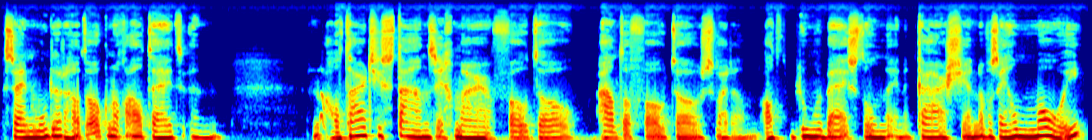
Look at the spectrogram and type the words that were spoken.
Zijn moeder had ook nog altijd een, een altaartje staan, zeg maar, foto, aantal foto's waar dan altijd bloemen bij stonden en een kaarsje. En dat was heel mooi.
